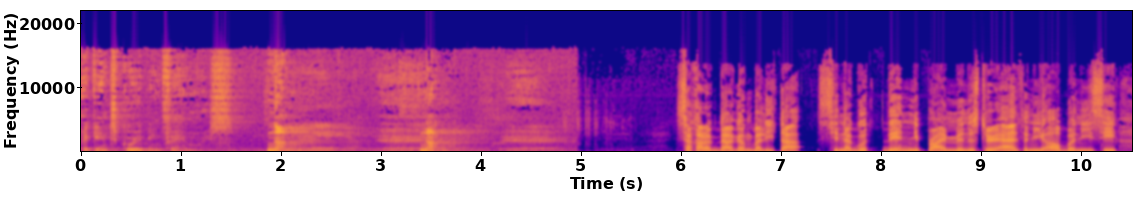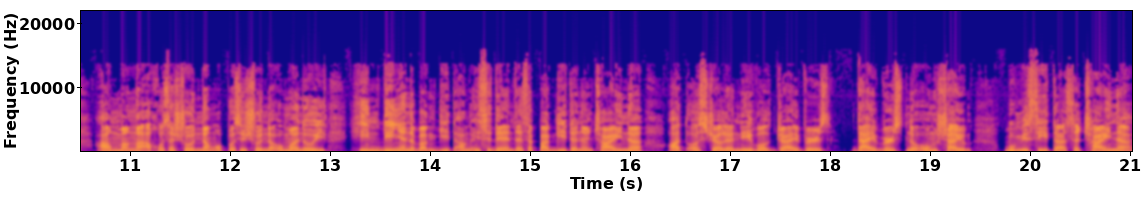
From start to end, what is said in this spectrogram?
against grieving families. None. None. Sa karagdagang balita, sinagot din ni Prime Minister Anthony Albanese ang mga akusasyon ng oposisyon na umano'y hindi niya nabanggit ang insidente sa pagitan ng China at Australian naval drivers divers noong siya bumisita sa China.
